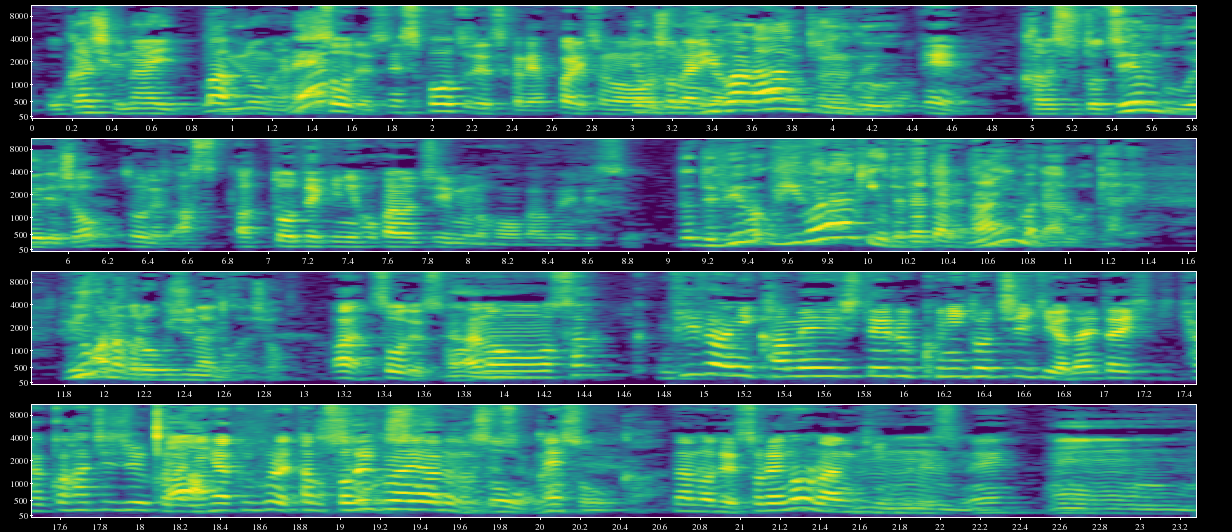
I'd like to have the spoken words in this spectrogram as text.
え。おかしくないっていうまあ、のがね、そうですね。スポーツですから、やっぱりその、でもその何が FIFA ランキングええ。からすると全部上でしょ？そうです。圧圧倒的に他のチームの方が上です。だって FIFA, FIFA ランキングってだいたい何位まであるわけあれ。日本はなんか60何位とかでしょ？あ、そうですね。うんあのー、さ、FIFA に加盟している国と地域がだいたい180から200ぐらい、多分それぐらいあるんですよね。そうか、そうか。なので、それのランキングですね。うん。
